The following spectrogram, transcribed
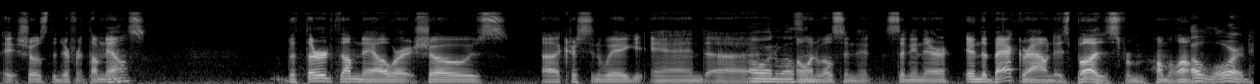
it, it shows the different thumbnails. The third thumbnail where it shows uh, Kristen Wiig and uh, Owen Wilson. Owen Wilson it- sitting there. In the background is Buzz from Home Alone. Oh lord,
